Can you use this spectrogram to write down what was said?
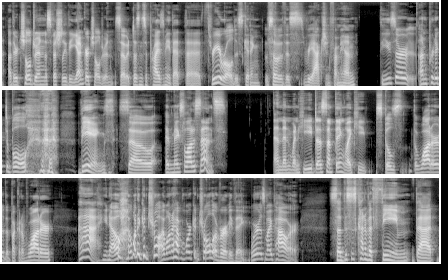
other children, especially the younger children. So it doesn't surprise me that the three year old is getting some of this reaction from him. These are unpredictable beings. So it makes a lot of sense. And then when he does something like he spills the water, the bucket of water, ah, you know, I want to control, I want to have more control over everything. Where is my power? So, this is kind of a theme that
